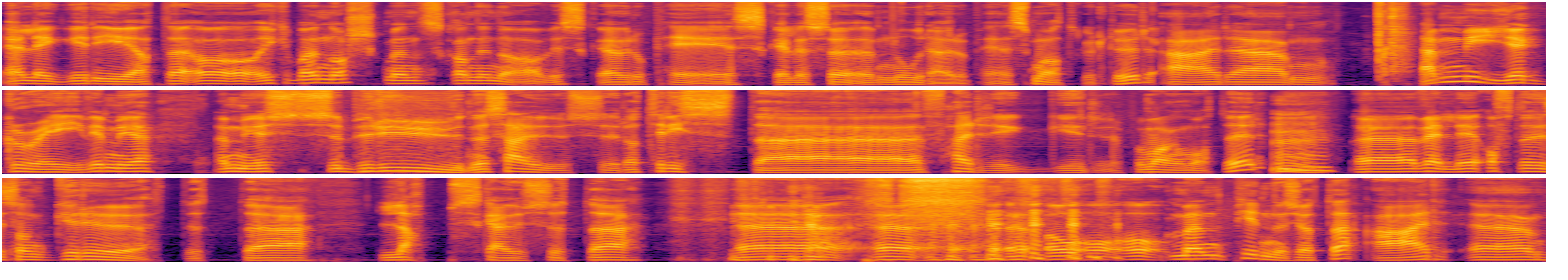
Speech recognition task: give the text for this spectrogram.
Jeg legger i at det, og ikke bare norsk, men skandinavisk, europeisk eller nordeuropeisk matkultur er um, Det er mye gravy, mye, det er mye brune sauser og triste farger på mange måter. Eh, veldig ofte litt sånn grøtete, lapskausete. Eh, eh, og, og, og, men pinnekjøttet er eh,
